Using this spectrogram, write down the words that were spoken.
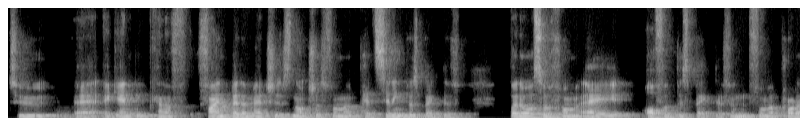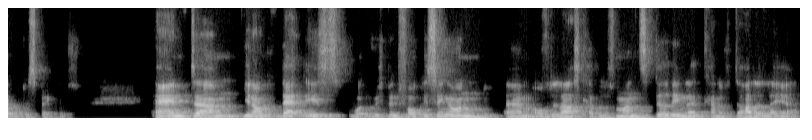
to uh, again kind of find better matches, not just from a pet sitting perspective, but also from a offer perspective and from a product perspective. And um, you know that is what we've been focusing on um, over the last couple of months, building that kind of data layer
